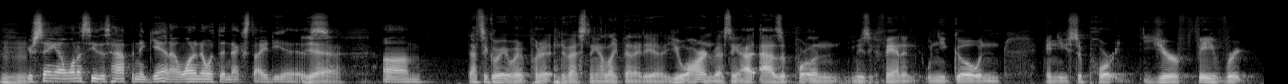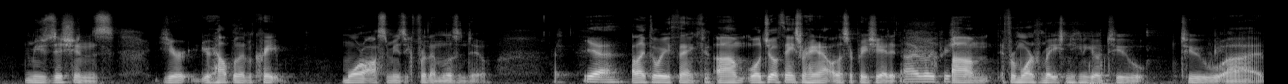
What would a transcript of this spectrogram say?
You're saying, I want to see this happen again. I want to know what the next idea is. Yeah. Um, That's a great way to put it. Investing. I like that idea. You are investing as a Portland music fan, and when you go and and you support your favorite musicians, you're you're helping them create more awesome music for them to listen to. yeah. I like the way you think. Um, well, Joe, thanks for hanging out with us. I appreciate it. I really appreciate um, For more information, you can go to to uh,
